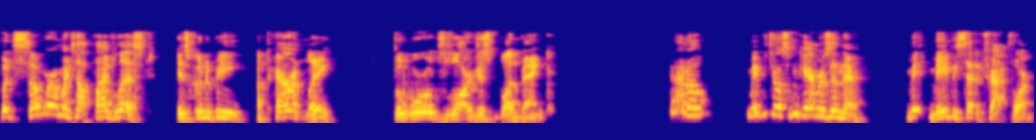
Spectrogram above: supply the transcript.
But somewhere on my top five list is going to be apparently the world's largest blood bank. I don't know. Maybe throw some cameras in there. Maybe set a trap for him.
